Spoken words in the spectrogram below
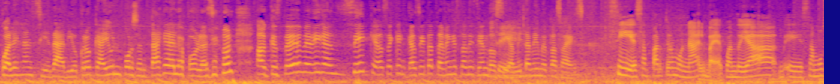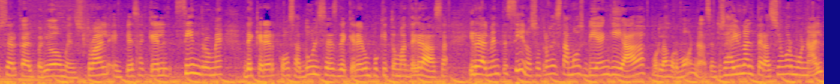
cuál es la ansiedad. Yo creo que hay un porcentaje de la población, aunque ustedes me digan sí, que yo sé que en casita también están diciendo sí, Sí. a mí también me pasa eso. Sí, esa parte hormonal, vaya, cuando ya eh, estamos cerca del periodo menstrual, empieza aquel síndrome de querer cosas dulces, de querer un poquito más de grasa. Y realmente sí, nosotros estamos bien guiadas por las hormonas. Entonces hay una alteración hormonal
